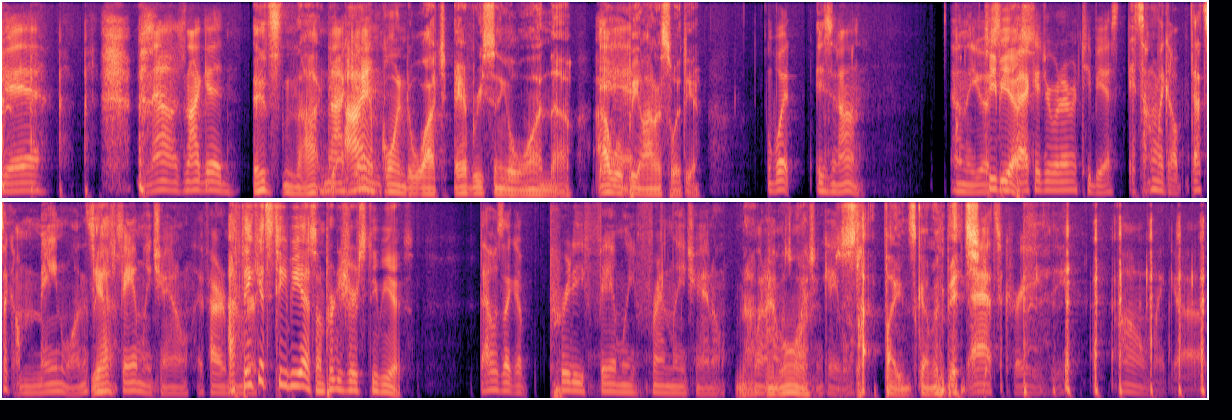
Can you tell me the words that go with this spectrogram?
yeah, yeah. No, it's not good. It's not, Not good. I am going to watch every single one though. I will be honest with you. What is it on? On the UFC TBS. package or whatever? TBS. It's on like a that's like a main one. It's like Yes. a family channel, if I remember. I think it's TBS. I'm pretty sure it's TBS. that was like a pretty family friendly channel Not when I was anymore. watching cable. Slap fighting's coming, bitch. That's crazy. oh my god.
